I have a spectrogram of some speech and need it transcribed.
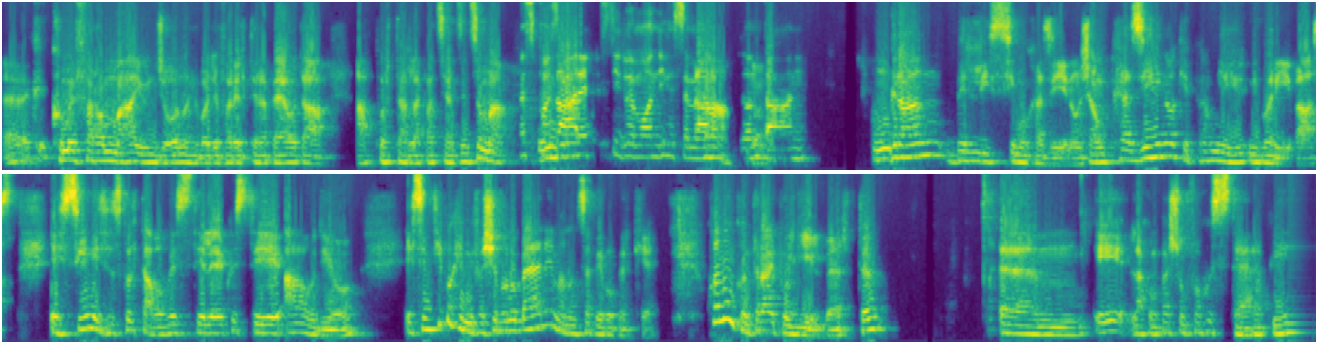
eh, come farò mai un giorno che voglio fare il terapeuta a portare la pazienza? Insomma... A sposare gran... questi due mondi che sembravano esatto. lontani un gran bellissimo casino, cioè un casino che però mi, mi guariva. E sì, mi ascoltavo questi, questi audio e sentivo che mi facevano bene, ma non sapevo perché. Quando incontrai Paul Gilbert um, e la Compassion Focus Therapy,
